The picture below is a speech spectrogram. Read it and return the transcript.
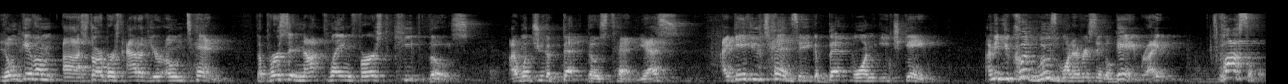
don't give them uh, starburst out of your own 10. The person not playing first, keep those. I want you to bet those 10, yes? I gave you 10 so you could bet one each game. I mean, you could lose one every single game, right? It's possible.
